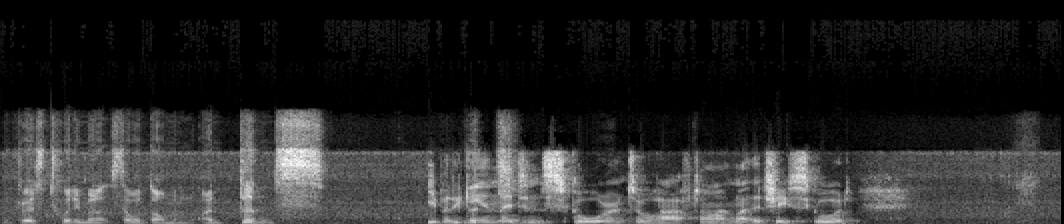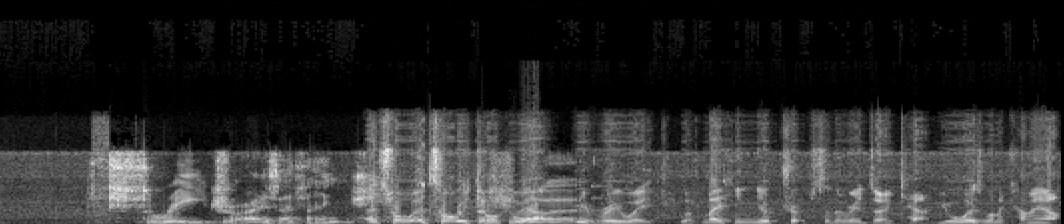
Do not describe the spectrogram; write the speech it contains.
the first 20 minutes. They were dominant. I didn't. s- Yeah, but again, The- they didn't score until half time. Like the Chiefs scored three tries, I think. It's what it's what we talk Before- about every week with making your trips to the red zone count. You always want to come out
